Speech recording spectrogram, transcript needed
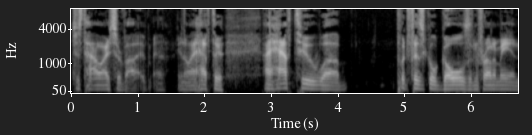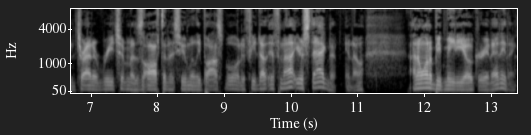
just how I survive, man. You know, I have to, I have to uh, put physical goals in front of me and try to reach them as often as humanly possible. And if you don't, if not, you're stagnant. You know, I don't want to be mediocre in anything.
